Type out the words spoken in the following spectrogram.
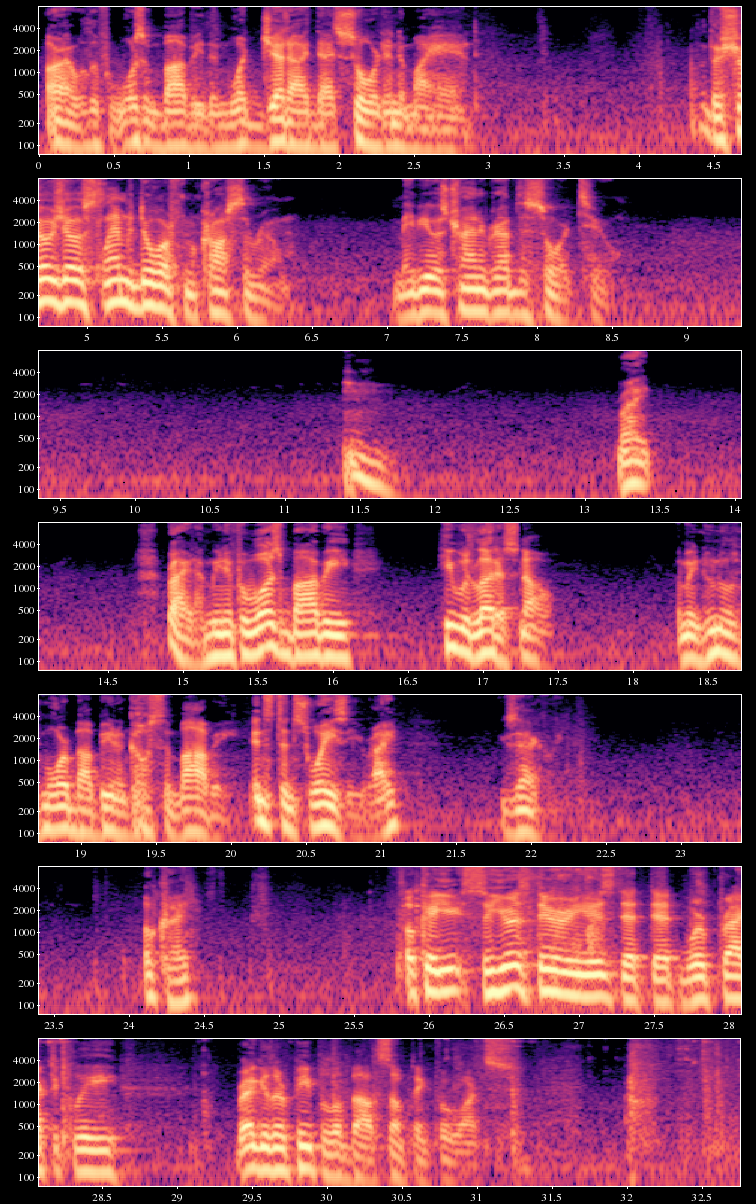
All right, well, if it wasn't Bobby, then what Jedi'd that sword into my hand? The shoujo slammed a door from across the room. Maybe it was trying to grab the sword, too. Right. Right. I mean, if it was Bobby, he would let us know. I mean, who knows more about being a ghost than Bobby? Instant Swayze, right? Exactly. Okay. Okay, so your theory is that, that we're practically regular people about something for once.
